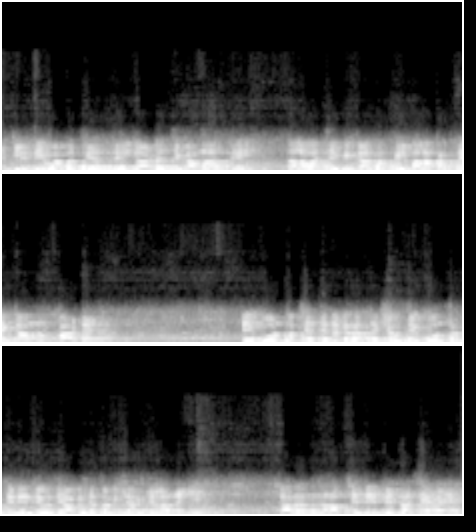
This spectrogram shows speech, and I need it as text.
इथले दिवाबत्ती असतील गार्डनचे कामं असतील तलावांचे विकास असतील मला प्रत्येक काम पाठ आहे. ते कोण पक्षाचे नगराध्यक्ष होते कोण प्रतिनिधी होते. आम्ही त्याचा विचार केला नाही. कारण आमचे नेतेच असे आहेत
